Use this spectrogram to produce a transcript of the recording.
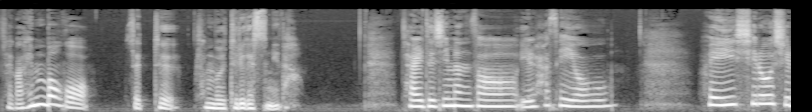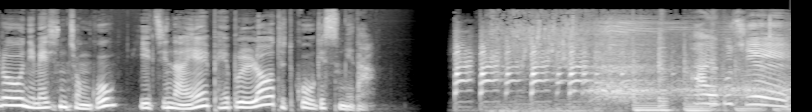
제가 햄버거 세트 선물 드리겠습니다. 잘 드시면서 일하세요. 회의 시로시로님의 신청곡 이진아의 배불러 듣고 오겠습니다. 할아버지,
